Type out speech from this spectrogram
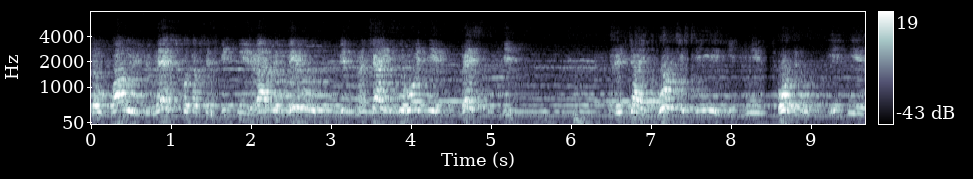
за ухвалою ЮНЕСКО та Всесвітньої ради миру відзначає сьогодні весь світ. Життя і творчість її гідні подиву, гідні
